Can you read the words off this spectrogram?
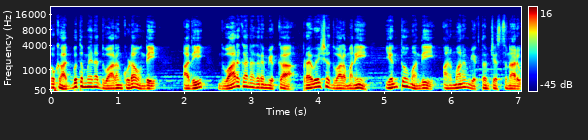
ఒక అద్భుతమైన ద్వారం కూడా ఉంది. అది ద్వారకా నగరం యొక్క ప్రవేశ ద్వారమని ఎంతోమంది అనుమానం వ్యక్తం చేస్తున్నారు.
